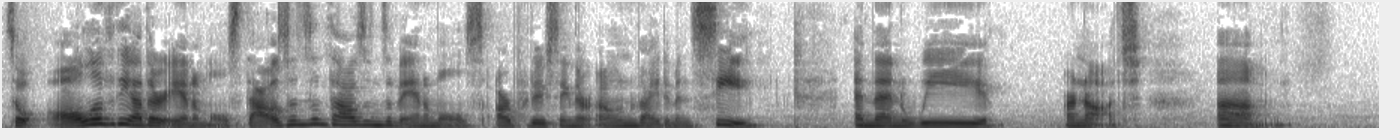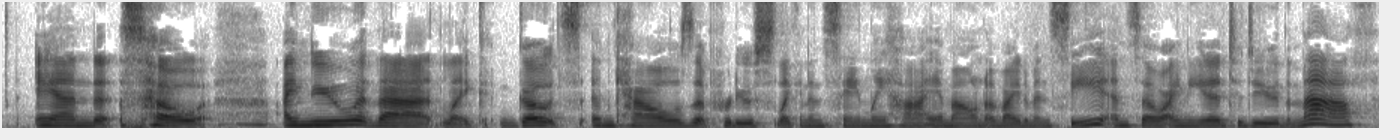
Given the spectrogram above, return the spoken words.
So all of the other animals, thousands and thousands of animals, are producing their own vitamin C, and then we are not. Um, and so I knew that like goats and cows that produce like an insanely high amount of vitamin C. And so I needed to do the math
